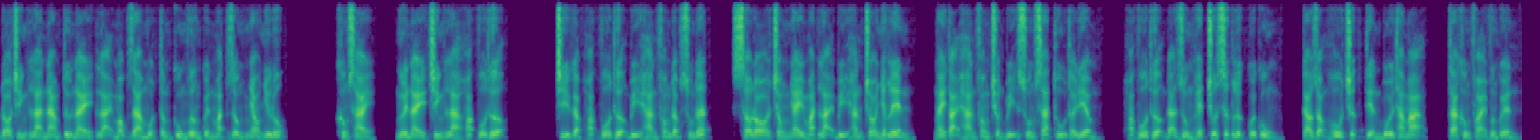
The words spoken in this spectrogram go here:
đó chính là nam tử này lại mọc ra một tấm cùng vương quyền mặt giống nhau như lúc. Không sai, người này chính là hoắc vô thượng. Chỉ gặp hoắc vô thượng bị hàn phong đập xuống đất, sau đó trong nháy mắt lại bị hắn cho nhấc lên, ngay tại hàn phong chuẩn bị xuống sát thủ thời điểm, hoắc vô thượng đã dùng hết chút sức lực cuối cùng, cao giọng hô trước tiền bối tha mạng, ta không phải vương quyền.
